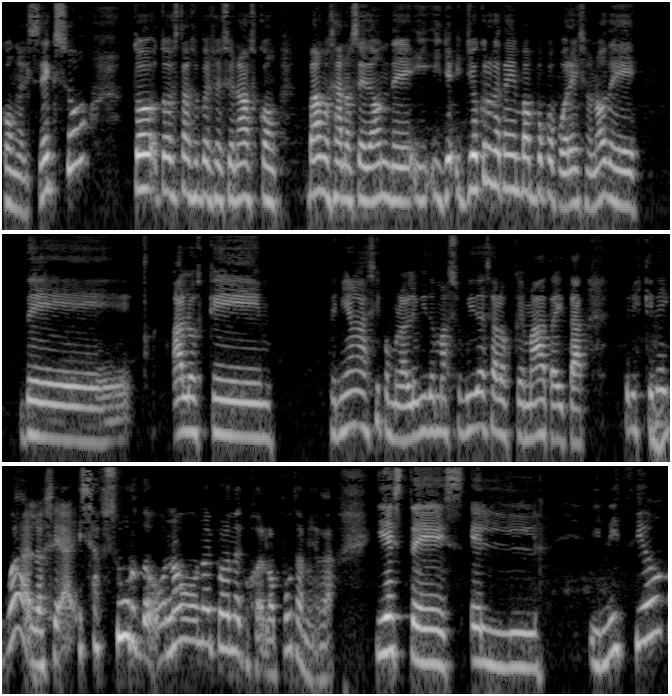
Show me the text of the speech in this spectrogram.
con el sexo, todo- todos están súper obsesionados con vamos a no sé dónde, y, y yo, y yo creo que también va un poco por eso, ¿no? De, de a los que tenían así como la libido más subida es a los que mata y tal. Pero es que da igual, o sea, es absurdo, no, no hay por dónde cogerlo, puta mierda. Y este es el inicio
